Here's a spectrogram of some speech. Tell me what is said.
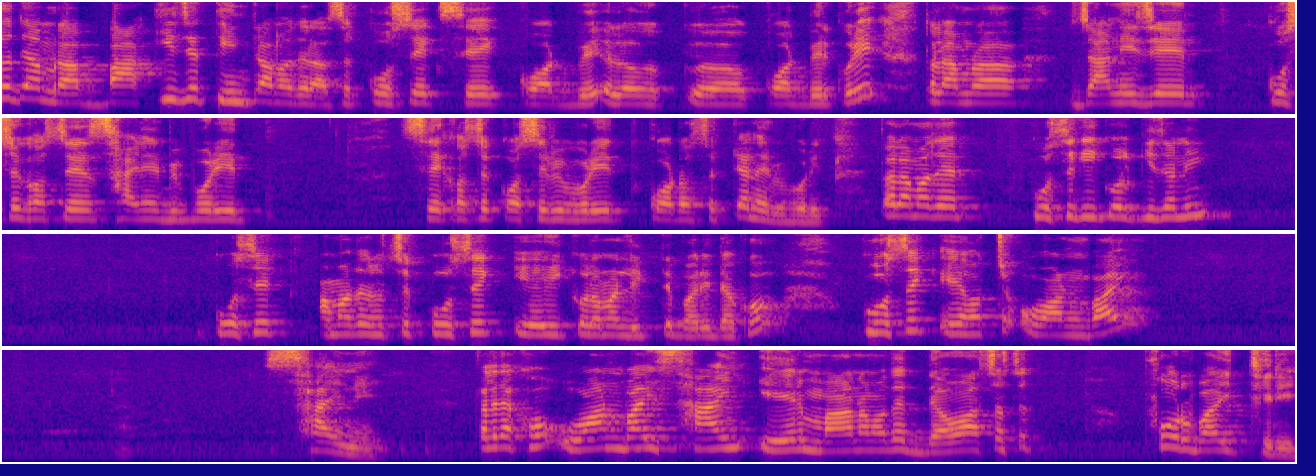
যদি আমরা বাকি যে তিনটা আমাদের আছে কোসেক সেক কট বে কট বের করি, তাহলে আমরা জানি যে কোসেক হচ্ছে সাইনের বিপরীত সেক হচ্ছে কসের বিপরীত কট হচ্ছে টেনের বিপরীত। তাহলে আমাদের কোসেক ইকুয়াল কি জানি? কোসেক আমাদের হচ্ছে কোসেক এ ইকুয়াল আমরা লিখতে পারি, দেখো। কোসেক এ হচ্ছে ওয়ান বাই সাইন এ তাহলে দেখো ওয়ান বাই সাইন এর মান আমাদের দেওয়া আছে হচ্ছে ফোর বাই থ্রি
